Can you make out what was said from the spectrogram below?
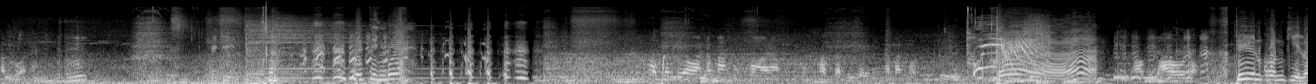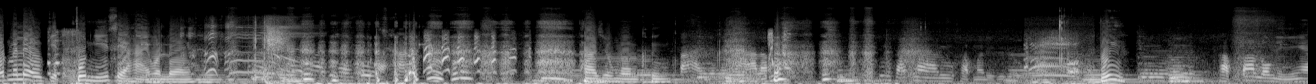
ตำรวจนะไม่จริงไม่จริงด้วยขับคนเดียวน้ำมันผมพอนะผม ขับกับพี่เลยนี่น้ำมันหมดทุกทีโอ้โหเอาเราเนี่ยพี่เป็นคนขี่รถไม่เร็วกิจพูดงี้เสียหายหมดเลยห้าชั่วโมงครึ่งตายเลยไม่มาแล้วพี่ซักมาดูขับมาดิพี่ดูอุ้ยคือคือขับต้านลมอย่างนี้ไง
